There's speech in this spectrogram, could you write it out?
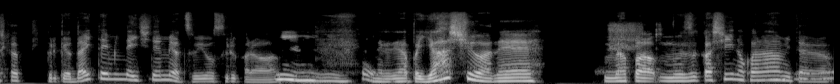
しくなってくるけど、大体みんな1年目は通用するから。うんうんうん。だけど、やっぱ野手はね、やっぱ難しいのかな、みたいな。やっ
